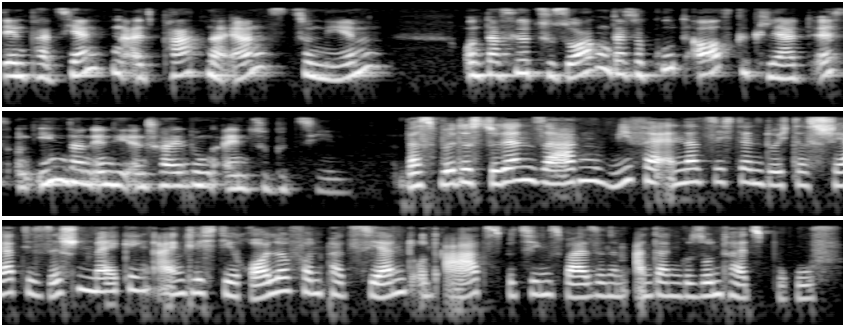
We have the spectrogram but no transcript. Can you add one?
den Patienten als Partner ernst zu nehmen und dafür zu sorgen, dass er gut aufgeklärt ist und ihn dann in die Entscheidung einzubeziehen. Was würdest du denn sagen, wie verändert sich denn durch das Shared Decision Making eigentlich die Rolle von Patient und Arzt beziehungsweise einem anderen Gesundheitsberuf?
